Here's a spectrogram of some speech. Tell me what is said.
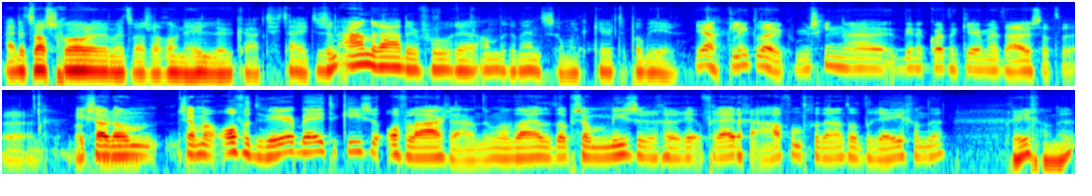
En het, was gewoon, het was wel gewoon een hele leuke activiteit. Dus een aanrader voor eh, andere mensen om een keer te proberen. Ja, klinkt leuk. Misschien eh, binnenkort een keer met het huis dat we... eh, dat Ik zou doen. dan zeg maar of het weer beter kiezen of laarzen aandoen. Want wij hadden het op zo'n miserige vrijdagavond gedaan dat het regende. Regende?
